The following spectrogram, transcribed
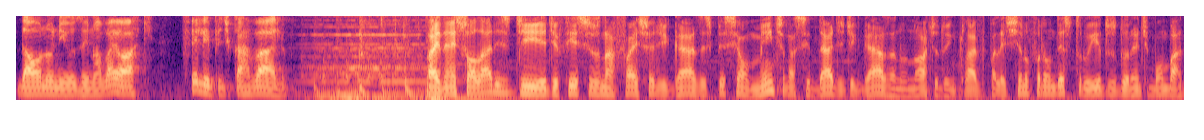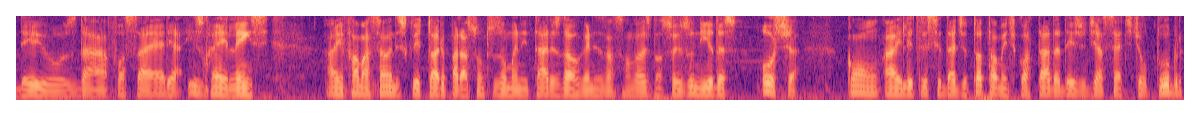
Da ONU News em Nova York, Felipe de Carvalho. Painéis solares de edifícios na faixa de Gaza, especialmente na cidade de Gaza, no norte do enclave palestino, foram destruídos durante bombardeios da Força Aérea Israelense. A informação é do Escritório para Assuntos Humanitários da Organização das Nações Unidas, OSHA. Com a eletricidade totalmente cortada desde o dia 7 de outubro,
